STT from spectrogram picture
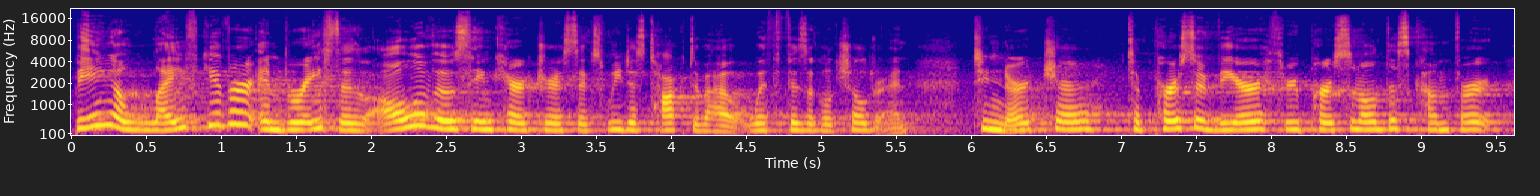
Being a life giver embraces all of those same characteristics we just talked about with physical children to nurture, to persevere through personal discomfort,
